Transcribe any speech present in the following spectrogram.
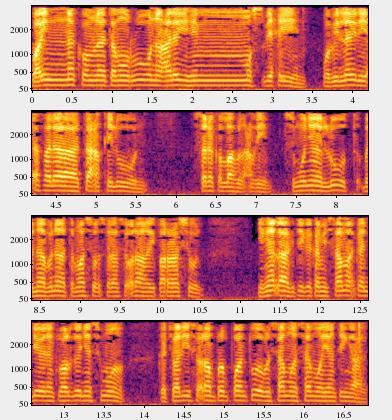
وإنكم لتمرون عليهم مصبحين وبالليل أفلا تعقلون صدق الله العظيم Sungguhnya Lut benar-benar termasuk salah seorang dari para rasul Ingatlah ketika kami selamatkan dia dan keluarganya semua Kecuali seorang perempuan tua bersama-sama yang tinggal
